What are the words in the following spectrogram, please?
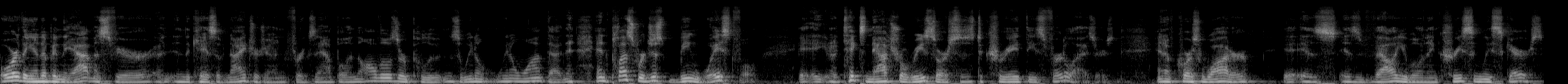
or they end up in the atmosphere. Uh, in the case of nitrogen, for example, and all those are pollutants. We don't we don't want that. And, and plus, we're just being wasteful. It, you know, it takes natural resources to create these fertilizers, and of course, water is is valuable and increasingly scarce.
